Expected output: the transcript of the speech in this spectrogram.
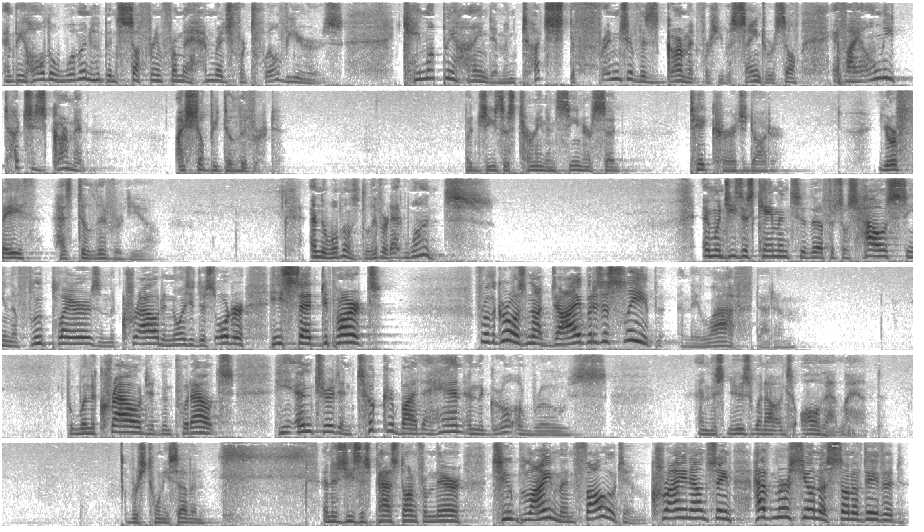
And behold, a woman who'd been suffering from a hemorrhage for 12 years came up behind him and touched the fringe of his garment, for she was saying to herself, If I only touch his garment, I shall be delivered. But Jesus, turning and seeing her, said, Take courage, daughter. Your faith has delivered you. And the woman was delivered at once. And when Jesus came into the official's house, seeing the flute players and the crowd in noisy disorder, he said, Depart, for the girl has not died, but is asleep. And they laughed at him. But when the crowd had been put out, he entered and took her by the hand, and the girl arose and this news went out into all that land. Verse 27. And as Jesus passed on from there, two blind men followed him, crying out, saying, Have mercy on us, son of David.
